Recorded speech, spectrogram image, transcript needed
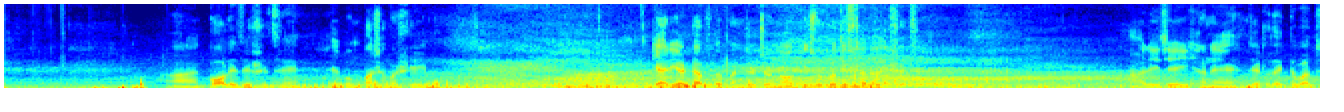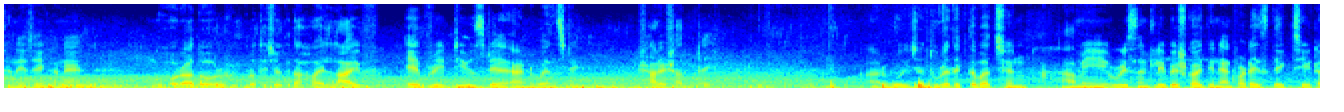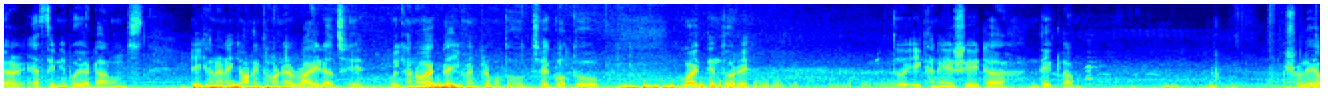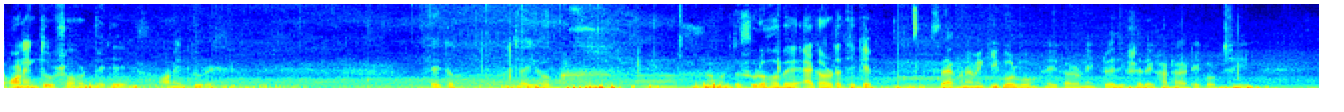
কলেজ এসেছে এবং পাশাপাশি ক্যারিয়ার ডেভেলপমেন্টের জন্য কিছু প্রতিষ্ঠান এসেছে। আর এই যে এইখানে যেটা দেখতে পাচ্ছেন, এই যে এখানে ঘোড়া দৌড় প্রতিযোগিতা হয় live every Tuesday and Wednesday সাড়ে সাতটায়। আর ওই যে দূরে দেখতে পাচ্ছেন, আমি রিসেন্টলি বেশ কয়েকদিন অ্যাডভার্টাইজ দেখছি এটার অ্যাসিনিবোয়া ডাউনস এখানে নাকি অনেক ধরনের রাইড আছে। ওইখানেও একটা ইভেন্টের মতো হচ্ছে গত কয়েকদিন ধরে। তো এখানে এসে এটা দেখলাম। আসলে অনেক দূর, শহর থেকে অনেক দূরে। এই তো। যাই হোক আমার তো শুরু হবে এগারোটা থেকে। তো এখন আমি কি করব? এই কারণে একটু এদিক সেদিক হাঁটাহাঁটি করছি।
